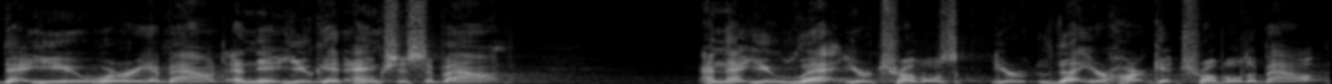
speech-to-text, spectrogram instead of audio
that you worry about and that you get anxious about and that you let your troubles, your, let your heart get troubled about.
